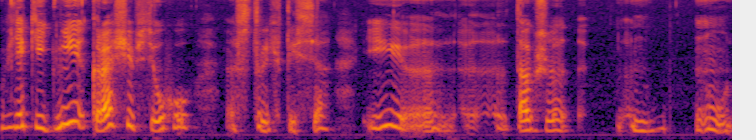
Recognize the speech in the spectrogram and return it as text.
в які дні краще всього стригтися і е, е, також ну,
